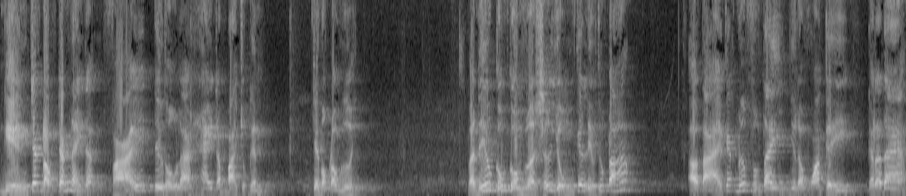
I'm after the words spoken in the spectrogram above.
nghiện chất độc trắng này đó phải tiêu thụ là 230 nghìn trên một đầu người. Và nếu cũng cùng là sử dụng cái liều thuốc đó ở tại các nước phương Tây như là Hoa Kỳ, Canada,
